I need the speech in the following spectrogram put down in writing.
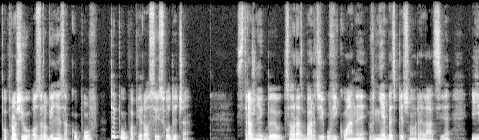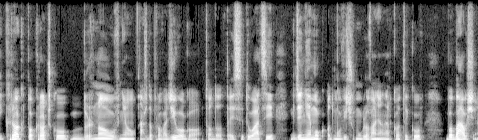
poprosił o zrobienie zakupów typu papierosy i słodycze. Strażnik był coraz bardziej uwikłany w niebezpieczną relację i krok po kroczku brnął w nią, aż doprowadziło go to do tej sytuacji, gdzie nie mógł odmówić szmuglowania narkotyków, bo bał się.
